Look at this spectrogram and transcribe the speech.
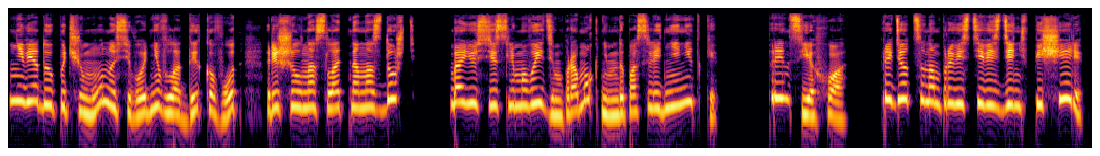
«Не ведаю почему, но сегодня владыка вот решил наслать на нас дождь. Боюсь, если мы выйдем, промокнем до последней нитки. Принц Ехуа, Придется нам провести весь день в пещере».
